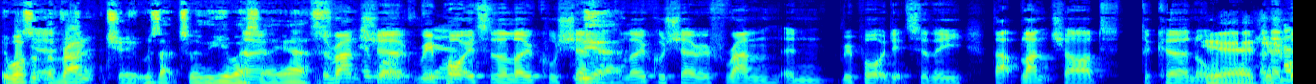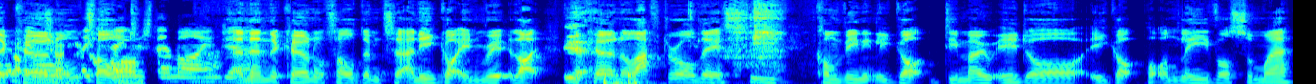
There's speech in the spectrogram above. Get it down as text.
It wasn't Yeah. the rancher; it was actually the USAF. The rancher It was, yeah. reported to the local sheriff. Yeah. The local sheriff ran and reported it to the that Blanchard, the colonel. Yeah, and then the colonel they told, changed their mind, yeah. and then the colonel told them to, and he got in re- like Yeah. the colonel. After all this, he conveniently got demoted or he got put on leave or somewhere,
